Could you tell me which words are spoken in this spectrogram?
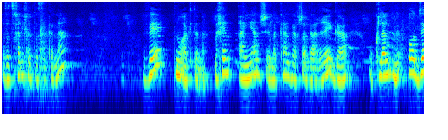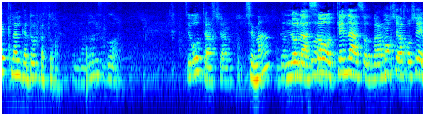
אז את צריכה לחיות את הסכנה ותנועה קטנה. לכן העניין של הכאן ועכשיו והרגע הוא כלל מאוד, זה כלל גדול בתורה. גם לא לפגוע. תראו אותה עכשיו. שמה? לא לעשות, כן לעשות, כבר המוח שלך חושב.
